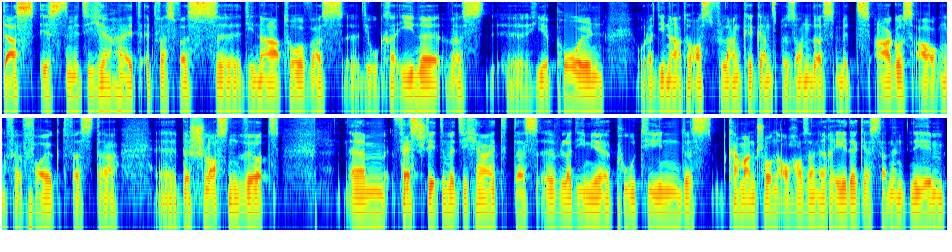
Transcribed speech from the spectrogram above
das ist mit Sicherheit etwas, was die NATO, was die Ukraine, was äh, hier Polen oder die NATO-Ostflanke ganz besonders mit Argusaugen verfolgt, was da beschlossen wird. Ähm, fest steht mit Sicherheit, dass äh, Wladimir Putin, das kann man schon auch aus seiner Rede gestern entnehmen,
